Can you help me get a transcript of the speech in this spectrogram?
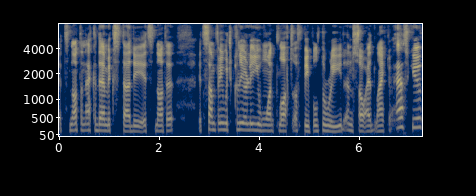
it's not an academic study. It's not a, it's something which clearly you want lots of people to read, and so I'd like to ask you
